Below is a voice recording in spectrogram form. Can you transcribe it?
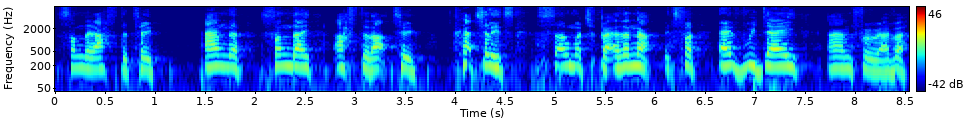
Sunday after too, and the Sunday after that too. Actually, it's so much better than that. It's for every day and forever.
